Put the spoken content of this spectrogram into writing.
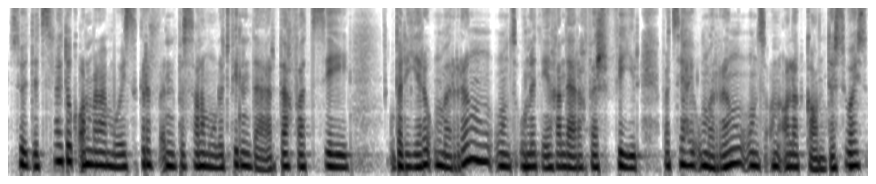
So dit sluit ook aan by 'n mooi skrif in Psalm 134 wat sê dat die Here omring ons 139 vers 4 wat sê hy omring ons aan alle kante. So hy's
